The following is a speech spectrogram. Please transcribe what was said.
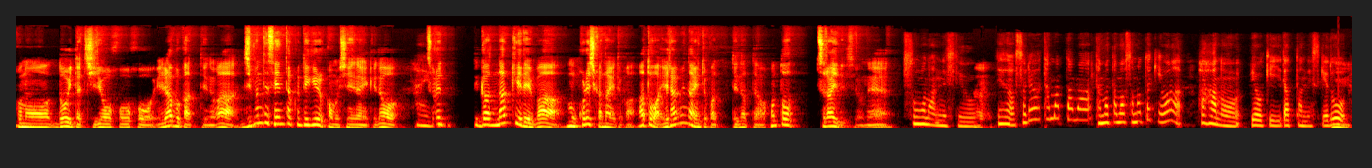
この、どういった治療方法を選ぶかっていうのが、自分で選択できるかもしれないけど、はい。それがなければ、もうこれしかないとか、あとは選べないとかってなったら、本当辛いですよね。そうなんですよ。うんで、それはたまたま、たまたまその時は母の病気だったんですけど、うん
